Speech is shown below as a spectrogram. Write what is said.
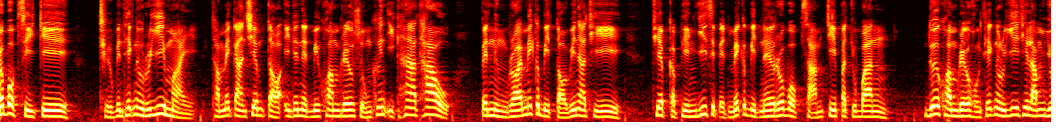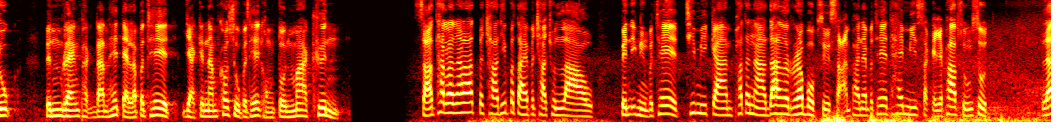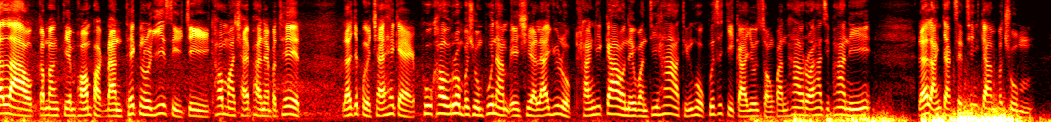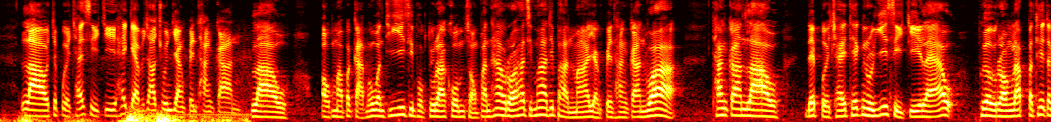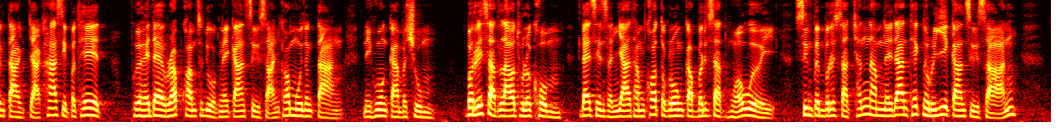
ระบบ 4G ถือเป็นเทคโนโลยีใหม่ทำให้การเชื่อมต่ออินเทอร์เน็ตมีความเร็วสูงขึ้นอีก 5 เท่า เป็น 100 เมกะบิตต่อวินาที เทียบกับเพียง 21 เมกะบิตในระบบ 3G ปัจจุบัน ด้วยความเร็วของเทคโนโลยีที่ล้ำยุค เป็นแรงผลักดันให้แต่ละประเทศ อยากจะนำเข้าสู่ประเทศของตนมากขึ้น สาธารณรัฐประชาธิปไตยประชาชนลาว เป็นอีกหนึ่งประเทศที่มีการพัฒนาด้านระบบสื่อสารภายในประเทศให้มีศักยภาพสูงสุด และลาวกำลังเตรียมพร้อมผลักดันเทคโนโลยี 4G เข้ามาใช้ภายในประเทศ และจะเปิดใช้ให้แก่ผู้เข้าร่วมประชุมผู้นำเอเชียและยุโรปครั้งที่ 9 ในวันที่5ถึง6พฤศจิกายน 2555 นี้ และหลังจากเสร็จสิ้นการประชุมลาวจะเปิดใช้ 4G ให้แก่ประชาชนอย่างเป็นทางการลาวออกมาประกาศเมื่อวันที่ 26 ตุลาคม 2555 ที่ผ่านมาอย่างเป็นทางการว่า ทางการลาวได้เปิดใช้เทคโนโลยี 4G แล้ว เพื่อรองรับประเทศต่างๆ จาก 50 ประเทศ พื่อให้ได้รับความสะดวกในการสื่อสารข้อมูลต่างๆ ในห่วงการประชุม บริษัทลาวโทรคม ได้เซ็นสัญญาทำข้อตกลงกับบริษัทหัวเว่ยซึ่งเป็นบริษัทชั้นนำในด้านเทคโนโลยีการสื่อสาร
